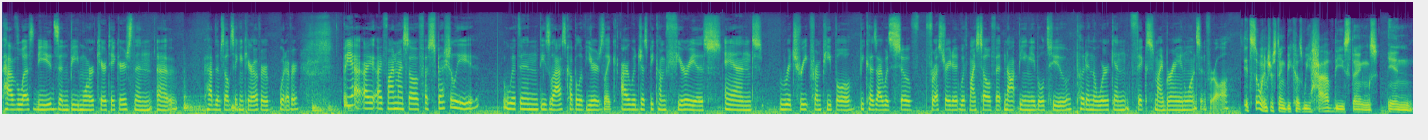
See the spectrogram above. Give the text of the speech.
have less needs and be more caretakers than uh, have themselves taken care of or whatever. But yeah, I, I find myself, especially within these last couple of years, like I would just become furious and retreat from people because I was so frustrated with myself at not being able to put in the work and fix my brain once and for all. It's so interesting because we have these things in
